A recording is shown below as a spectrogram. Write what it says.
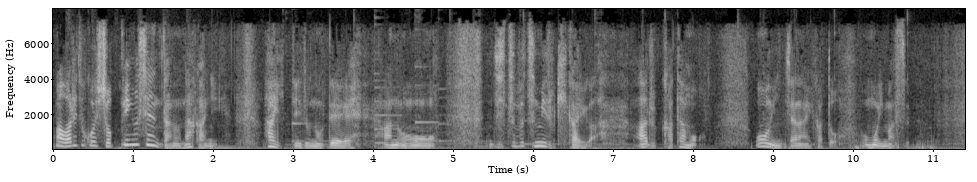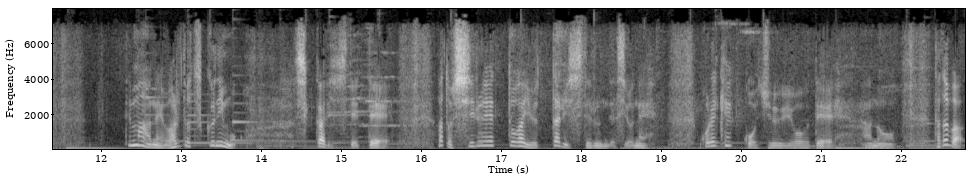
まあ、割とこうショッピングセンターの中に入っているので、あの実物見る機会がある方も多いんじゃないかと思います。で、まあね、割と作りもしっかりしてて、あとシルエットがゆったりしてるんですよね。これ結構重要で、あの例えば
